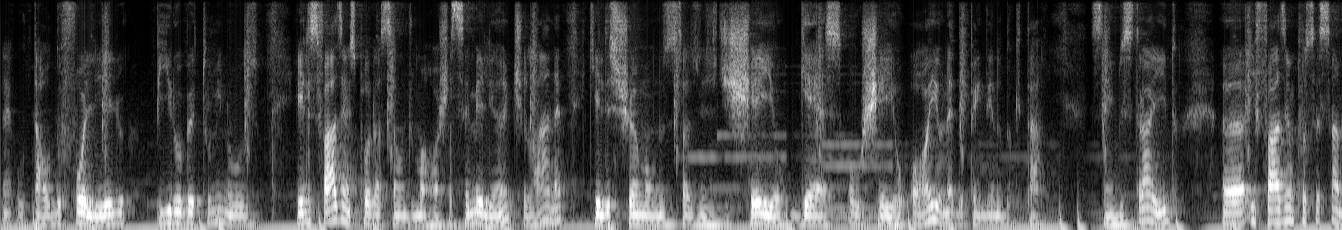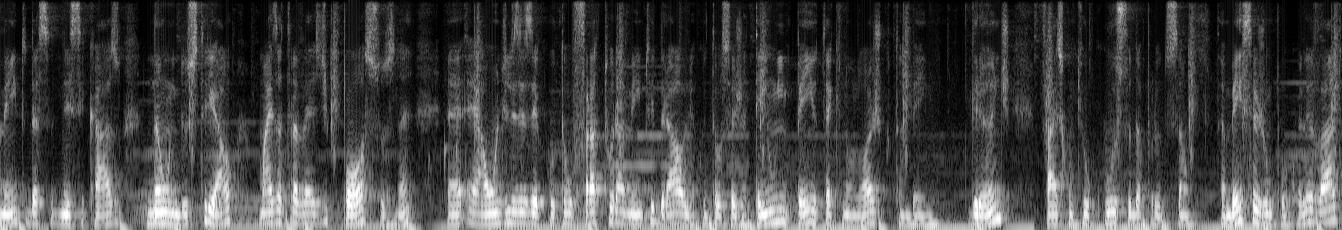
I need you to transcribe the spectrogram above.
né, o tal do folhelho pirobetuminoso. Eles fazem a exploração de uma rocha semelhante lá, né, que eles chamam nos Estados Unidos de shale gas ou shale oil, né, dependendo do que está sendo extraído, uh, e fazem um processamento, dessa, nesse caso, não industrial, mas através de poços, né? É, é onde eles executam o fraturamento hidráulico. Então, ou seja, tem um empenho tecnológico também grande, faz com que o custo da produção também seja um pouco elevado,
